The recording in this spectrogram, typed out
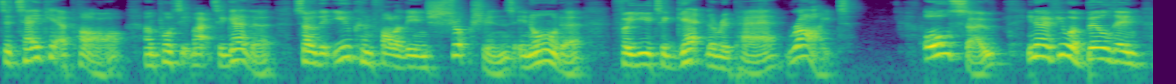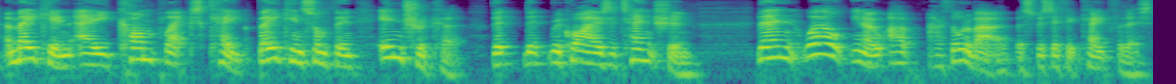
to take it apart and put it back together so that you can follow the instructions in order for you to get the repair right. Also, you know, if you were building and making a complex cake, baking something intricate that, that requires attention, then, well, you know, I, I thought about a, a, specific cake for this,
